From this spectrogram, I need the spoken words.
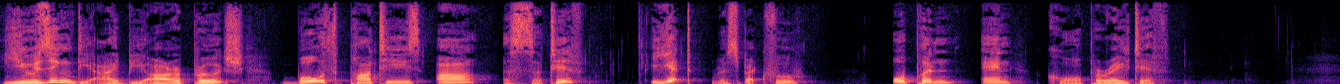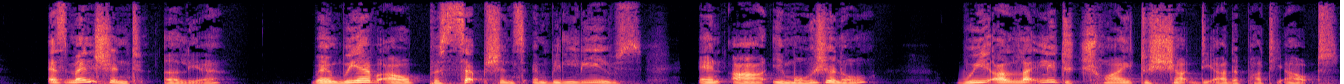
Using the IBR approach, both parties are assertive, yet respectful, open, and cooperative. As mentioned earlier, when we have our perceptions and beliefs and are emotional, we are likely to try to shut the other party out.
